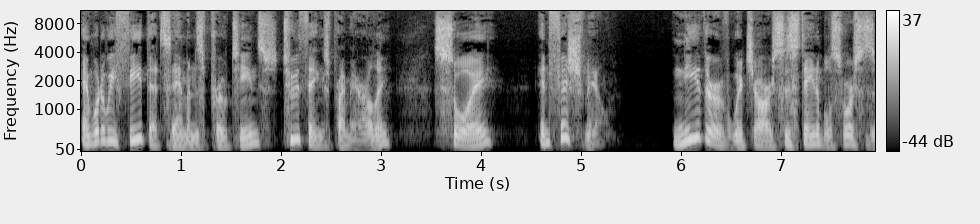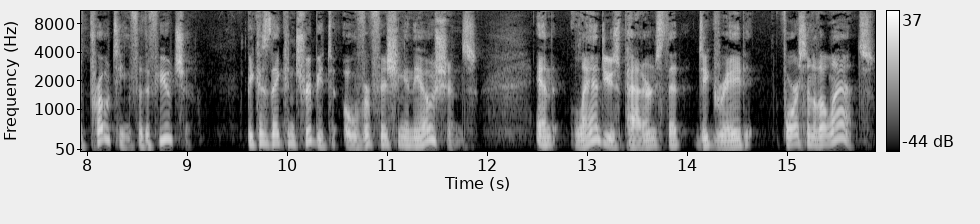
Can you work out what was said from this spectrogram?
And what do we feed that salmon as proteins? Two things primarily soy and fish meal, neither of which are sustainable sources of protein for the future because they contribute to overfishing in the oceans and land use patterns that degrade forests and other lands.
